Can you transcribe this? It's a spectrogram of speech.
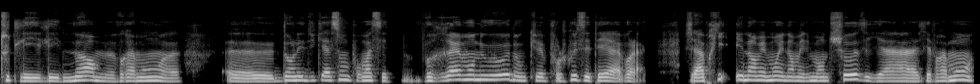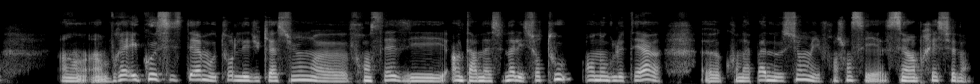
toutes les, les normes vraiment euh, dans l'éducation, pour moi, c'est vraiment nouveau. Donc, euh, pour le coup, c'était, euh, voilà, j'ai appris énormément, énormément de choses. Il y a, il y a vraiment un, vrai écosystème autour de l'éducation française et internationale, et surtout en Angleterre, qu'on n'a pas de notion, mais franchement, c'est impressionnant.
